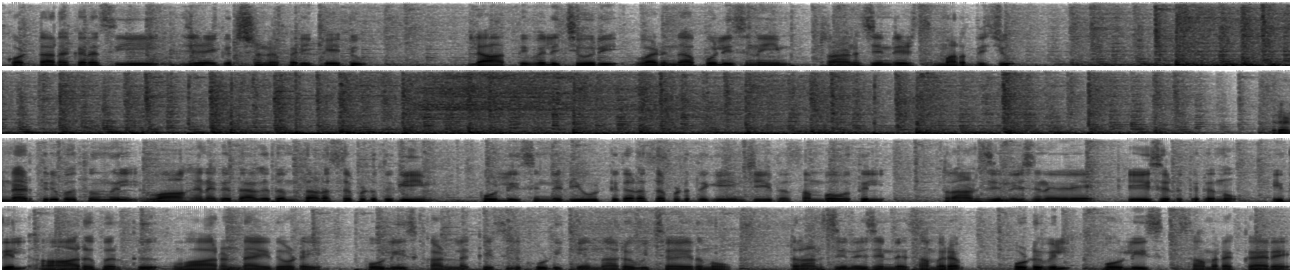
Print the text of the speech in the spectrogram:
കൊട്ടാരക്കര സി ഐ ജയകൃഷ്ണന് പരിക്കേറ്റു. ലാത്തി വലിച്ചൂരി വനിതാ പോലീസിനെയും ട്രാൻസ്ജെൻഡേഴ്സ് മർദ്ദിച്ചു. രണ്ടായിരത്തി ഇരുപത്തൊന്നിൽ വാഹന ഗതാഗതം തടസ്സപ്പെടുത്തുകയും പോലീസിന്റെ ഡ്യൂട്ടി തടസ്സപ്പെടുത്തുകയും ചെയ്ത സംഭവത്തിൽ ട്രാൻസ്ജെൻഡേഴ്സിനെതിരെ കേസെടുത്തിരുന്നു. ഇതിൽ ആറ് പേർക്ക് വാറണ്ടായതോടെ പോലീസ് കള്ളക്കേസിൽ കുടുക്കിയെന്നാരോപിച്ചായിരുന്നു ട്രാൻസ്ജെൻഡേഴ്സിന്റെ സമരം. ഒടുവിൽ പോലീസ് സമരക്കാരെ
